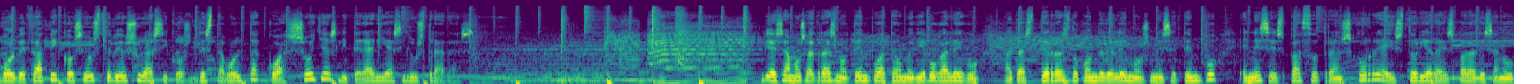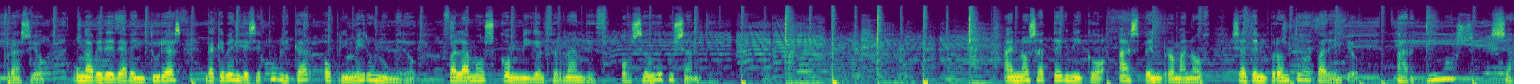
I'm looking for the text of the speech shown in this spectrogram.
Volve Zapi cos seus tebeos xurásicos desta volta coas sollas literarias ilustradas. Viaxamos atrás no tempo ata o medievo galego, ata as terras do Conde de Lemos nese tempo e nese espazo transcorre a historia da Espada de San Eufrasio, unha BD de aventuras da que vendese publicar o primeiro número. Falamos con Miguel Fernández, o seu debuxante. A nosa técnico Aspen Romanov xa ten pronto o aparello. Partimos xa.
